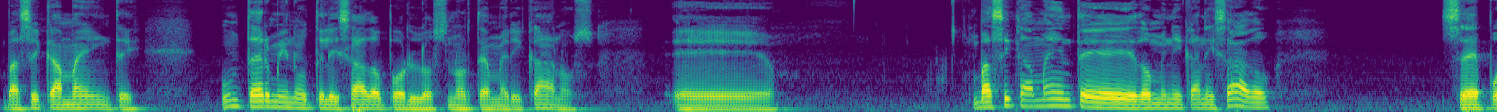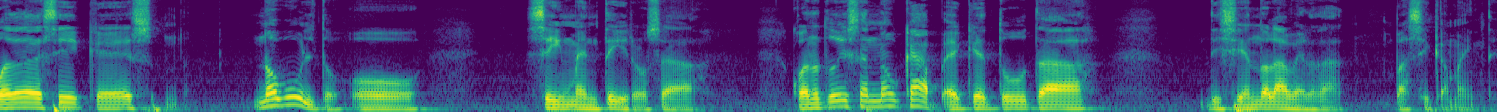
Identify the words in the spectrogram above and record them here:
básicamente un término utilizado por los norteamericanos. Eh, básicamente dominicanizado, se puede decir que es no bulto o sin mentir. O sea, cuando tú dices no cap es que tú estás diciendo la verdad, básicamente,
